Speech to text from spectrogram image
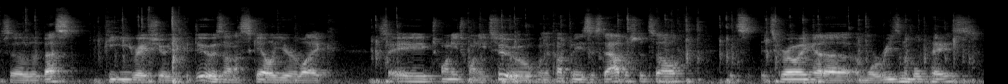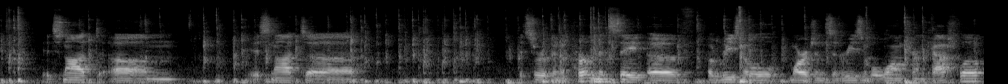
So the best PE ratio you could do is on a scale year like, say, 2022, when the company's established itself, it's, it's growing at a, a more reasonable pace. It's not. Um, it's not. Uh, it's sort of in a permanent state of, of reasonable margins and reasonable long-term cash flow.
